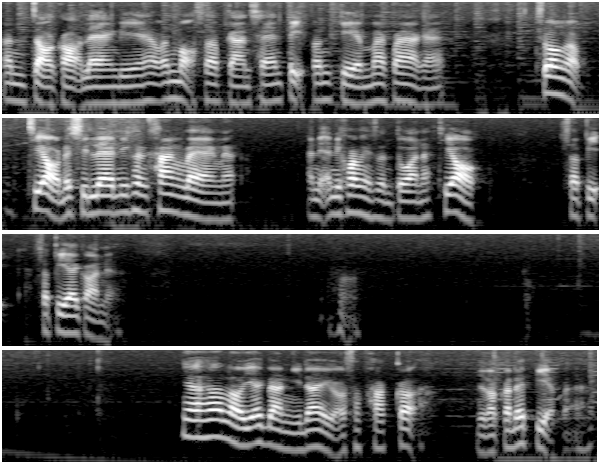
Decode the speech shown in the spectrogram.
มันเจาะเกาะแรงดีนะครับ มันเหมาะสำหรับการใช้นติต้นเกมมากๆนะ ช่วงแบบที่ออกได้ชิ้นแรกนี่ค่อนข้างแรงนะ อันนี้อันนี้ความเห็นส่วนตัวนะที่ออกสปีสเปียร์ก่อนเนี่ย เนี่ยถ้าเราแยกดันนี้ได้ก็สักพักก็ เดี๋ยวเราก็ได้เปรียบนะครับ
